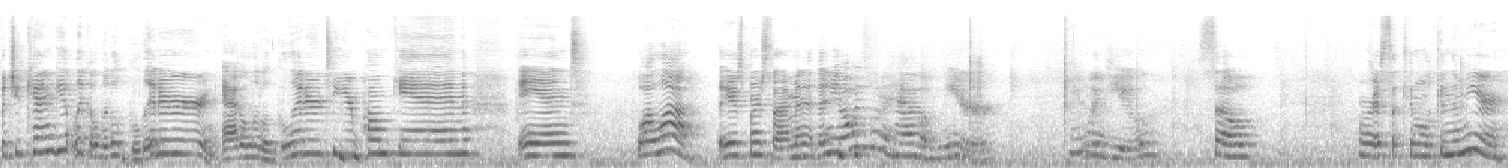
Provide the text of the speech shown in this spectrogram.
but you can get like a little glitter and add a little glitter to your pumpkin. And voila, there's Marissa. I mean, then you always want to have a mirror with you. So Marissa can look in the mirror.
